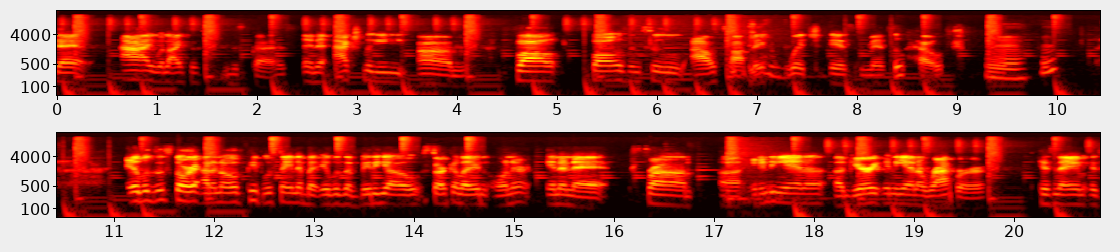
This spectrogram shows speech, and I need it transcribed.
that I would like to discuss, and it actually um fall falls into our topic, which is mental health. Mm-hmm. It was a story. I don't know if people seen it, but it was a video circulating on the internet from uh, Indiana, a Gary, Indiana rapper. His name is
